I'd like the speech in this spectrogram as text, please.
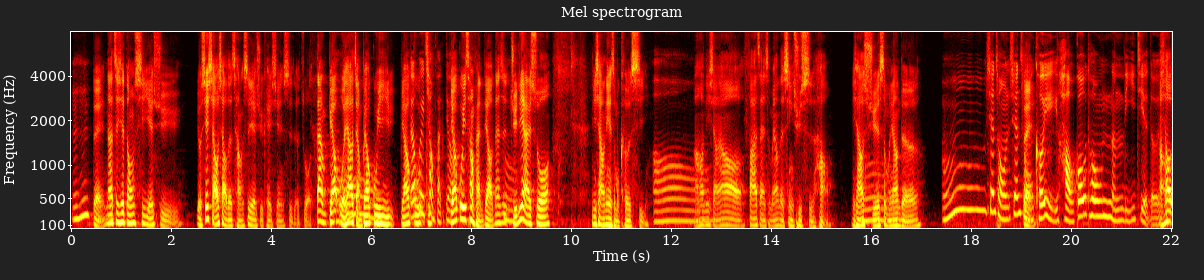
嗯哼，对，那这些东西也许有些小小的尝试，也许可以先试着做，但不要，我要讲，不要故意，不要故意唱反调，不要故意唱反调。但是举例来说，嗯、你想要念什么科系？哦，然后你想要发展什么样的兴趣嗜好？你想要学什么样的？哦。先从先从可以好沟通、能理解的，然后，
